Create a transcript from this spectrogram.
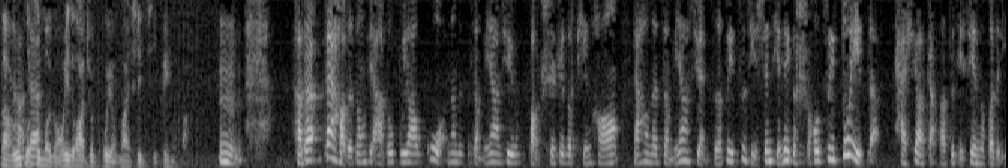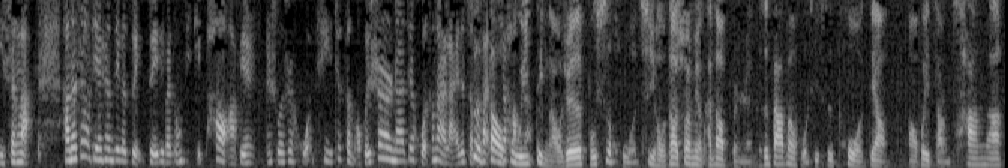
那如果这么容易的话，就不会有慢性疾病了吧？嗯。好的，再好的东西啊都不要过。那么怎么样去保持这个平衡？然后呢，怎么样选择对自己身体那个时候最对的？还是要找到自己信得过的医生了。好那，赵先生，这个嘴嘴里边总起泡啊，别人说是火气，这怎么回事呢？这火从哪来的？怎么倒不一定啊，我觉得不是火气，我倒虽然没有看到本人，可是大部分火气是破掉啊，会长疮啊。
